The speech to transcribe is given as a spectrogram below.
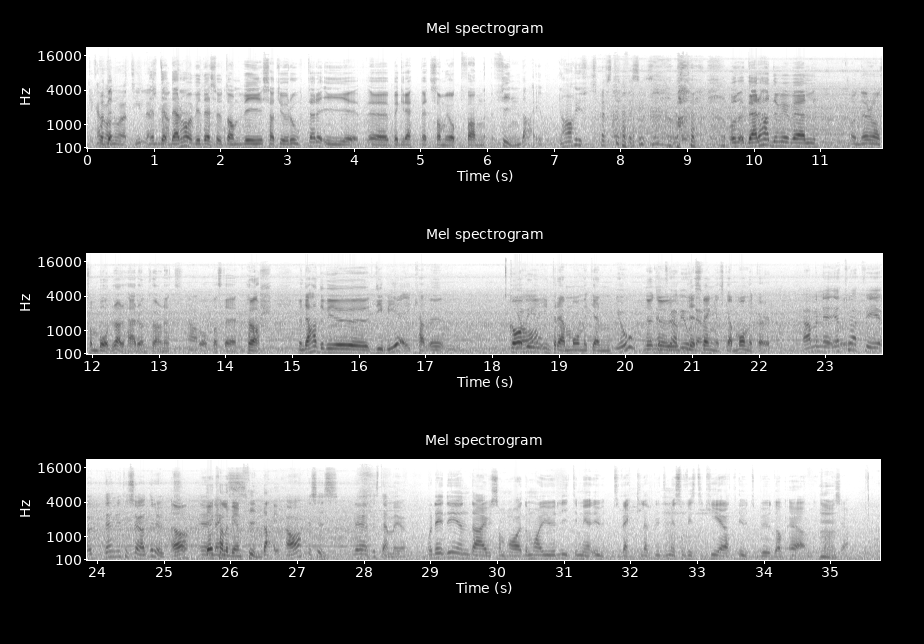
Det kan Och vara det- några till där där inte- har vi dessutom, vi satt ju och rotade i eh, begreppet som vi uppfann, findive. Ja, just det, precis. Och där hade vi väl, nu är det någon som borrar här runt hörnet, Ja. jag hoppas det hörs. Men där hade vi ju DBA, eh, ska Ja. vi inte det monikern, Jo, nu, det tror jag nu vi gjorde. det svengelska, moniker. Ja, men eh, jag tror att vi, den är lite söderut. Ja, eh, det längs- kallar vi en findive. Ja, precis. Det, det stämmer ju. Och det, det är ju en dive som har, de har ju lite mer utvecklat, lite mer sofistikerat utbud av öl. Kan Mm. man, säga.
